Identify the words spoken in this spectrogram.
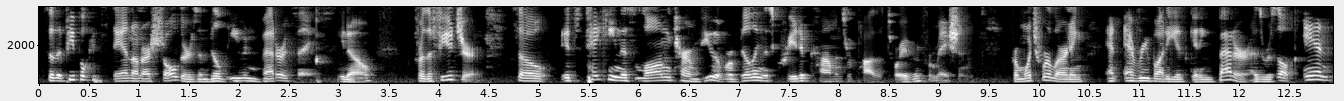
so that people can stand on our shoulders and build even better things, you know, for the future. So it's taking this long term view of we're building this Creative Commons repository of information from which we're learning, and everybody is getting better as a result. And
